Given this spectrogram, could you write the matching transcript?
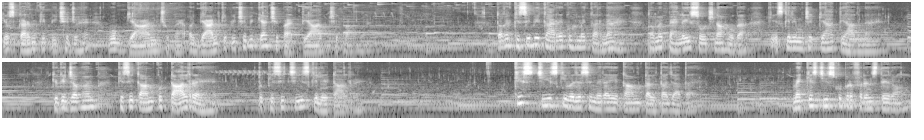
कि उस कर्म के पीछे जो है, वो ज्ञान छुपा है। और ज्ञान के पीछे भी क्या छिपा है? त्याग छिपा हुआ है। तो अगर किसी भी कार्य को हमें करना है तो हमें पहले ही सोचना होगा कि इसके लिए मुझे क्या त्यागना है। क्योंकि जब हम किसी काम को टाल रहे हैं तो किसी चीज़ के लिए टाल रहे हैं। किस चीज़ की वजह से मेरा ये काम टलता जाता है? मैं किस चीज़ को प्रेफरेंस दे रहा हूँ?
